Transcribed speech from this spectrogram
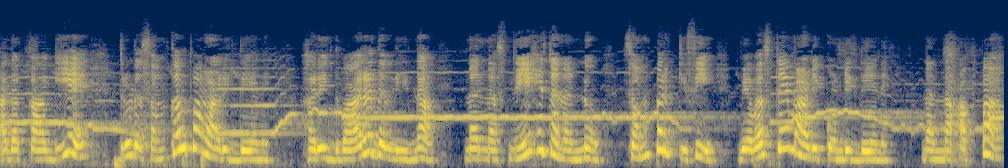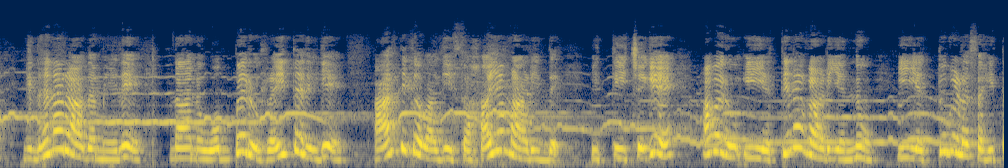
ಅದಕ್ಕಾಗಿಯೇ ದೃಢ ಸಂಕಲ್ಪ ಮಾಡಿದ್ದೇನೆ. ಹರಿದ್ವಾರದಲ್ಲಿನ ನನ್ನ ಸ್ನೇಹಿತನನ್ನು ಸಂಪರ್ಕಿಸಿ ವ್ಯವಸ್ಥೆ ಮಾಡಿಕೊಂಡಿದ್ದೇನೆ. ನನ್ನ ಅಪ್ಪ ನಿಧನರಾದ ಮೇಲೆ ನಾನು ಒಬ್ಬರು ರೈತರಿಗೆ ಆರ್ಥಿಕವಾಗಿ ಸಹಾಯ ಮಾಡಿದ್ದೆ. ಇತ್ತೀಚೆಗೆ ಅವರು ಈ ಎತ್ತಿನ ಗಾಡಿಯನ್ನು ಈ ಎತ್ತುಗಳ ಸಹಿತ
